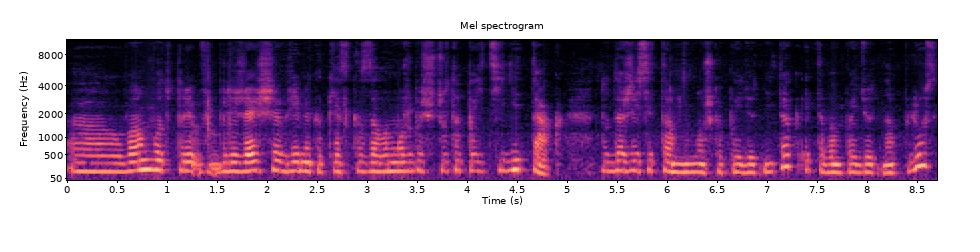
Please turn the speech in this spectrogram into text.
вам вот в ближайшее время, как я сказала, может быть, что-то пойти не так. Но даже если там немножко пойдет не так, это вам пойдет на плюс.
